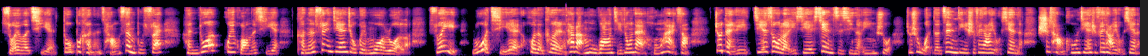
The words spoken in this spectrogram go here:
所有的企业都不可能长盛不衰，很多辉煌的企业可能瞬间就会没落了。所以，如果企业或者个人他把目光集中在红海上，就等于接受了一些限制性的因素，就是我的阵地是非常有限的，市场空间是非常有限的，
